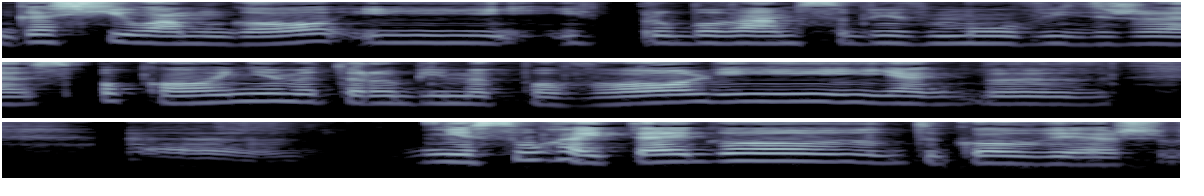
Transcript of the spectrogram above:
gasiłam go i, i próbowałam sobie wmówić, że spokojnie, my to robimy powoli, jakby e, nie słuchaj tego, tylko wiesz,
